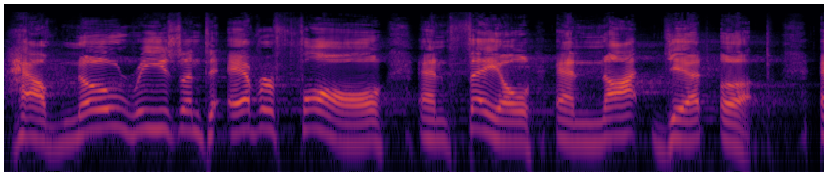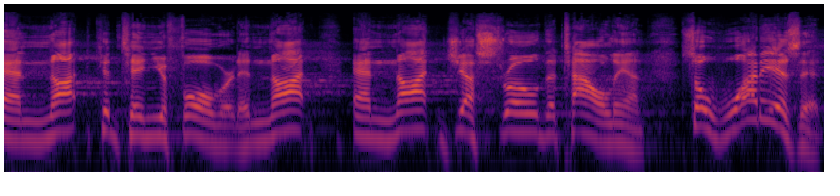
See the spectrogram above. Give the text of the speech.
have no reason to ever fall and fail and not get up and not continue forward and not and not just throw the towel in. So what is it?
